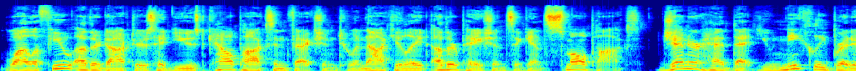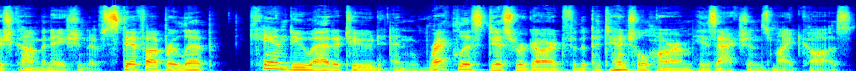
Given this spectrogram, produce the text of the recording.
While a few other doctors had used cowpox infection to inoculate other patients against smallpox, Jenner had that uniquely British combination of stiff upper lip, can do attitude, and reckless disregard for the potential harm his actions might cause.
